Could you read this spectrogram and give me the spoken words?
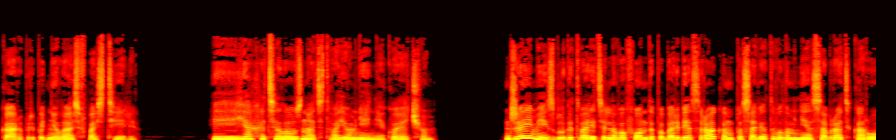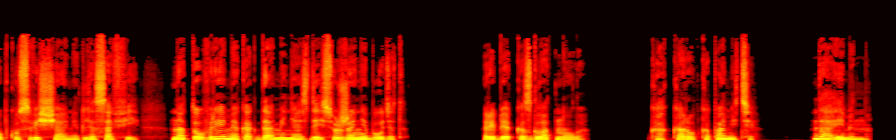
Кара приподнялась в постели. И я хотела узнать твое мнение кое о чем. Джейми из благотворительного фонда по борьбе с раком посоветовала мне собрать коробку с вещами для Софи на то время, когда меня здесь уже не будет. Ребекка сглотнула. Как коробка памяти? Да, именно.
